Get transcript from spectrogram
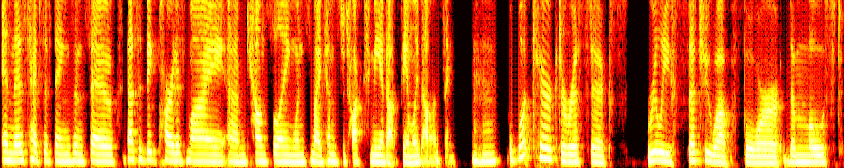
and those types of things. And so that's a big part of my um, counseling when somebody comes to talk to me about family balancing. Mm-hmm. What characteristics really set you up for the most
